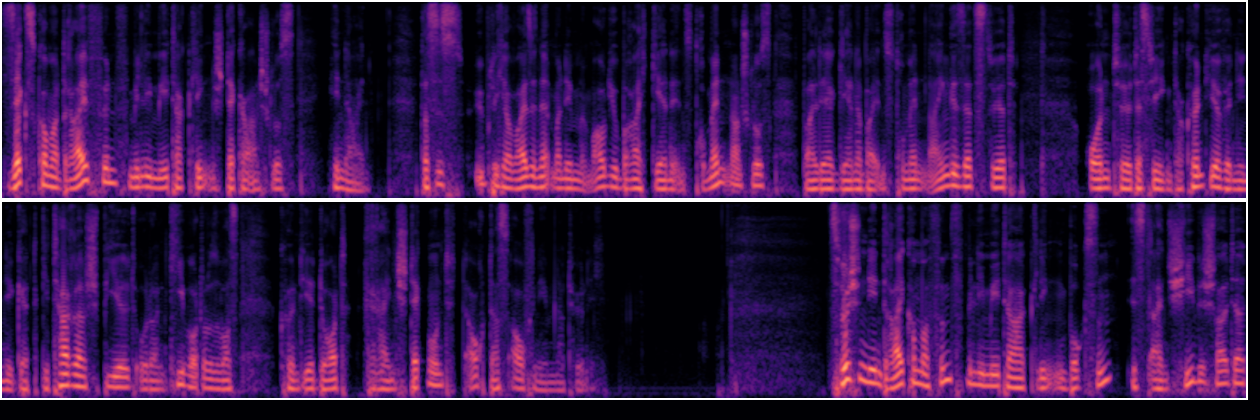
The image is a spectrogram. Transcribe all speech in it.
6,35 mm Klinkensteckeranschluss hinein. Das ist üblicherweise nennt man den im Audiobereich gerne Instrumentenanschluss, weil der gerne bei Instrumenten eingesetzt wird. Und äh, deswegen, da könnt ihr, wenn ihr eine Gitarre spielt oder ein Keyboard oder sowas, könnt ihr dort reinstecken und auch das aufnehmen natürlich. Zwischen den 3,5 mm Klinkenbuchsen ist ein Schiebeschalter,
